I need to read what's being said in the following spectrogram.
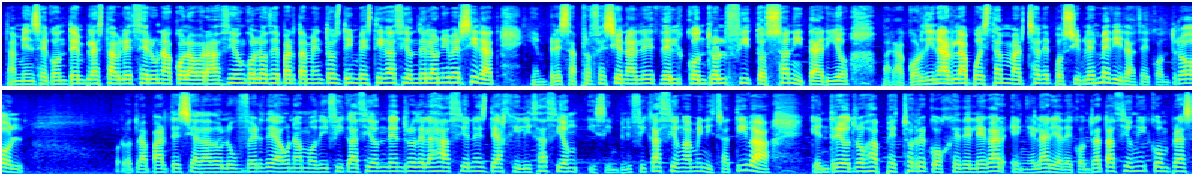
También se contempla establecer una colaboración con los departamentos de investigación de la universidad y empresas profesionales del control fitosanitario para coordinar la puesta en marcha de posibles medidas de control. Por otra parte, se ha dado luz verde a una modificación dentro de las acciones de agilización y simplificación administrativa, que entre otros aspectos recoge delegar en el área de contratación y compras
